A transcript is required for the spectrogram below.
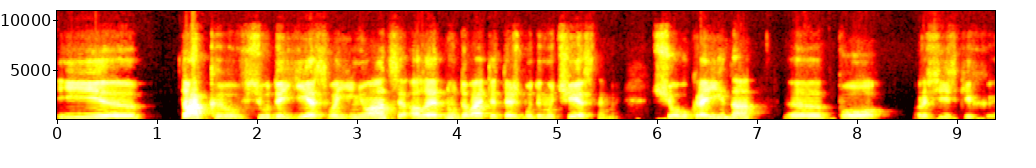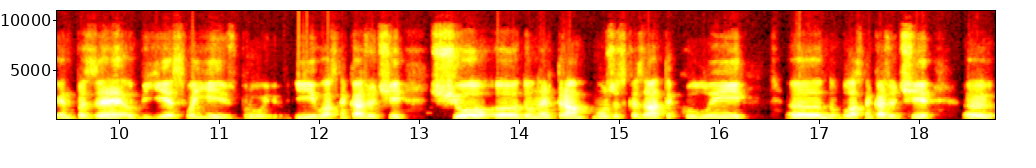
І так всюди є свої нюанси, але ну давайте теж будемо чесними, що Україна по російських НПЗ б'є своєю зброєю, і, власне кажучи, що е, Дональд Трамп може сказати, коли, е, ну, власне кажучи, е,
